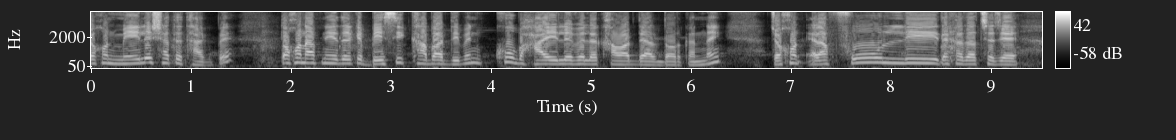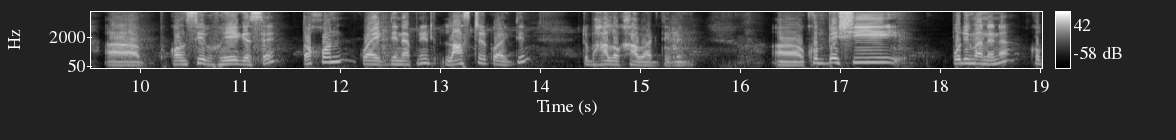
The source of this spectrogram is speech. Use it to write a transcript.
যখন মেইলের সাথে থাকবে, তখন আপনি এদেরকে বেসিক খাবার দিবেন, খুব হাই লেভেলের খাবার দেওয়ার দরকার নেই। যখন এরা ফুললি দেখা যাচ্ছে যে কনসিভ হয়ে গেছে, তখন কয়েকদিন আপনি লাস্টের কয়েকদিন একটু ভালো খাবার দিবেন। খুব বেশি পরিমাণে না খুব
